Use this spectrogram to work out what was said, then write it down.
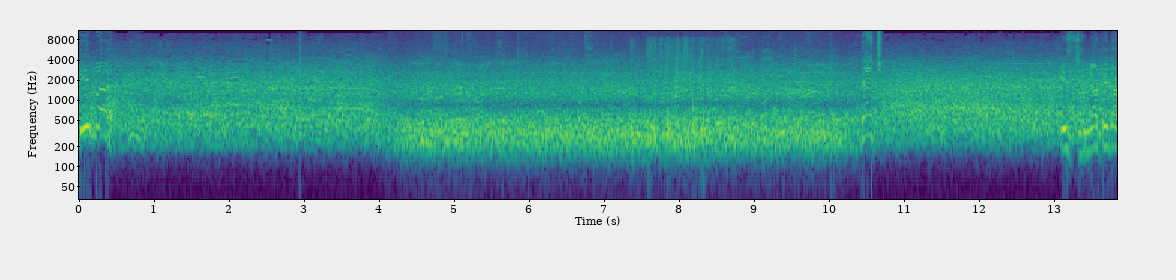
कीपर Catch! इस झन्नाटेदार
